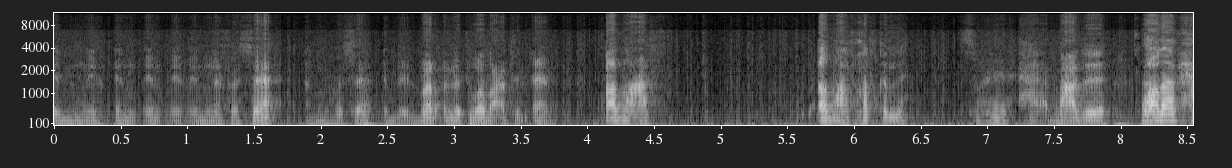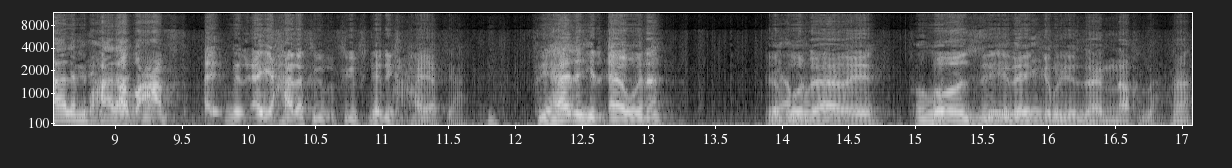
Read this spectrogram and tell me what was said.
إن النفساء النفساء المرأة التي وضعت الآن أضعف أضعف خلق الله. صحيح. بعد أضعف حالة من حالات أضعف من أي حالة في في, في تاريخ حياتها. في هذه الآونة يقول إيه هزي إليك بجذع النخلة. ها؟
